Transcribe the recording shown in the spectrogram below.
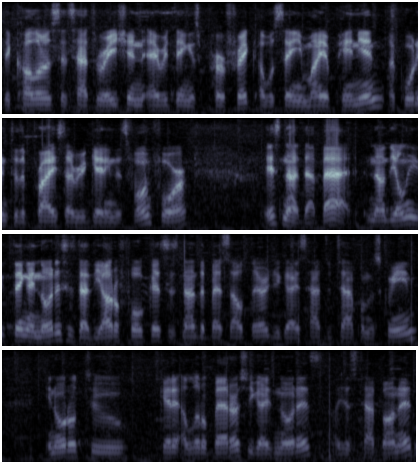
The colors the saturation everything is perfect I would say in my opinion according to the price that we're getting this phone for. It's not that bad. Now the only thing I noticed is that the autofocus is not the best out there. You guys had to tap on the screen in order to get it a little better so you guys notice I just tapped on it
